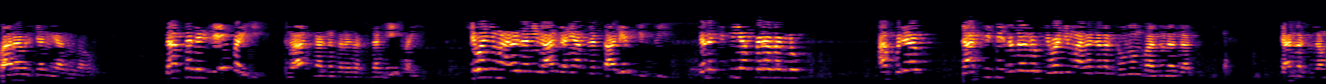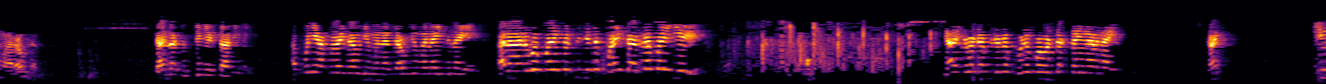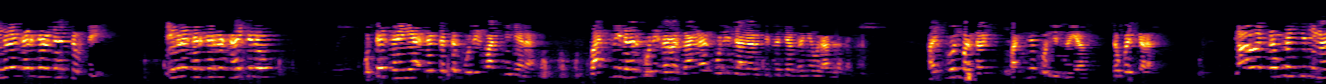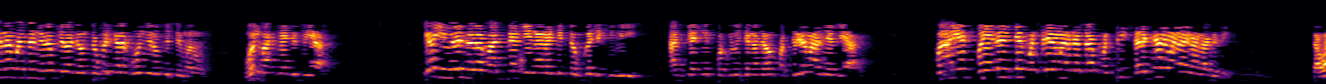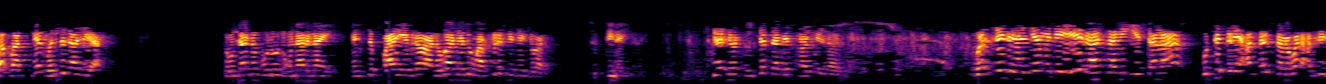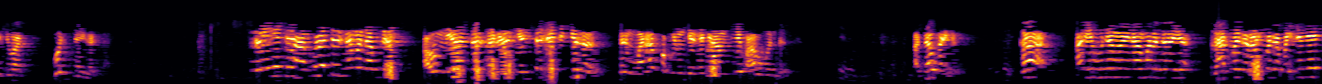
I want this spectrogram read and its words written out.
बारा वर्षांनी आलो आहोत आपल्याला लेख पाहिजे राजकारण करायला सुद्धा लेख पाहिजे. शिवाजी महाराजांनी राजधानी आपल्या ताब्यात घेतली. त्याला किती याप करावं लागलो? आपल्या जातीचे सुद्धा लोक शिवाजी महाराजांना सोडून बाजूला जात त्यांना सुद्धा मारावं लागलं. त्यांना सुट्टी देता आली नाही. आपण आपला जाऊ दे म्हणा जाऊ दे म्हणायचं नाही. आणि आडवं पाय करतो त्याचा पाय काढला पाहिजे. त्याशिवाय आपल्याला पुढे पाऊल टाकता येणार नाही. काय? इंग्रज सरकार जात नव्हते इंग्रज सरकारनं काय केलं? कुठे सैन्य असेल तर पोलीस बातमी देणार. बातमीदार पोलिसाला सांगणार पोलीस जाणार तिथं त्या सैन्यावर हल्ला करणार. आणि कोण बघताय बातम्या कोण देतो या? चौकशी करा. गावात चौकशी केली नाना बाईंना निरोप दिला जाऊन चौकशी करा कोण निरोप देते म्हणून. कोण बातम्या देतो या. इंग्रजाला बातम्या देणाऱ्याची चौकशी केली. आणि त्यांनी पकडून त्यांना जाऊन पत्रे मारल्या त्या. पायात बैलांच्या पत्र्या मारण्याचा पत्री सरकार मारायला लागले. तेव्हा बातम्या बंद झाल्या. तोंडानं बोलून होणार नाही. त्यांचं पाय एवढं आडवा आलेलं वाकडं केल्याशिवाय सुट्टी नाही. त्याशिवाय तुमच्या मिळणार. प्रत्येक राज्यामध्ये राजधानी येताना कुठेतरी हातात सर्वात हल्ल्याशिवाय गोष्ट नाही घडणार. आपलं तर समज आपलं. अहो मी आता सगळं जनतेसाठी केलं तर मला पकडून देण्याचे आमचे भाव बंद. असा काय का? अरे उद्या महिना आम्हाला जरा रातभर रातभर पैसे दे.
